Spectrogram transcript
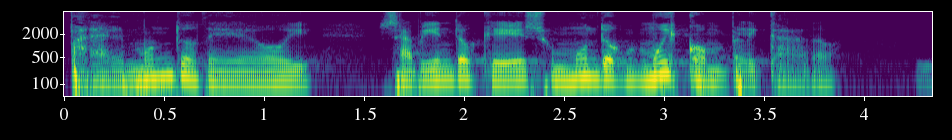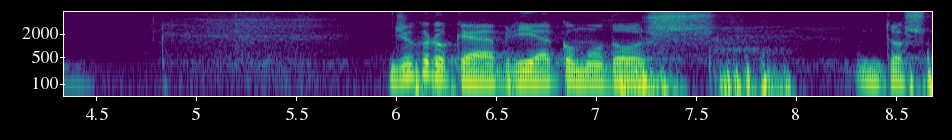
para el mundo de hoy, sabiendo que es un mundo muy complicado? Yo creo que habría como dos, dos,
